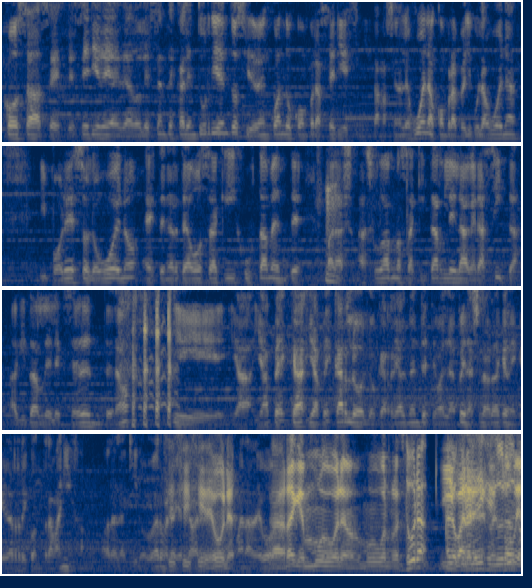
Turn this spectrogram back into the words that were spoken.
cosas, este, serie de, de adolescentes calenturrientos y de vez en cuando compra series internacionales buenas, compra películas buenas y por eso lo bueno es tenerte a vos aquí justamente para ay- ayudarnos a quitarle la grasita, a quitarle el excedente, ¿no? y, y a, y a pescar, y a pescar lo, lo que realmente te vale la pena. Yo la verdad que me quedé recontra manija. Ahora la quiero ver. me Sí, la sí, sí, de una. semana de La bola. verdad que es muy bueno, muy buen resumen. Dura- algo que no le dije que dura resumen y-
